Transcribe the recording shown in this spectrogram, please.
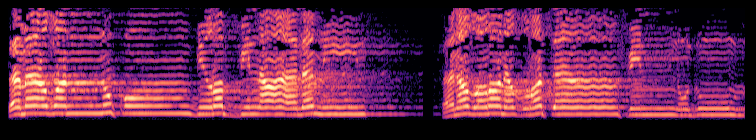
فما ظنكم برب العالمين فنظر نظرة في النجوم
